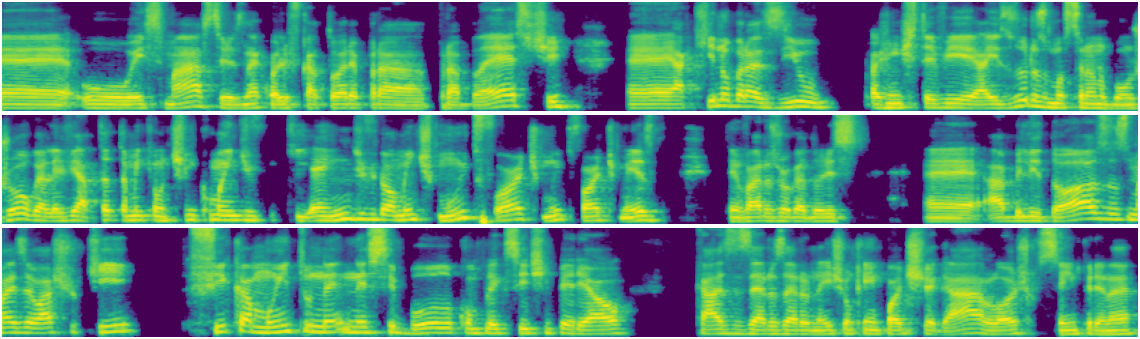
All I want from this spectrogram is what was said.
é, o Ace Masters, né, qualificatória para Blast. É, aqui no Brasil, a gente teve a Isurus mostrando um bom jogo, a Leviathan também, que é um time uma, que é individualmente muito forte, muito forte mesmo. Tem vários jogadores é, habilidosos, mas eu acho que fica muito nesse bolo Complexity Imperial, Case 00 Nation, quem pode chegar, lógico, sempre, né?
